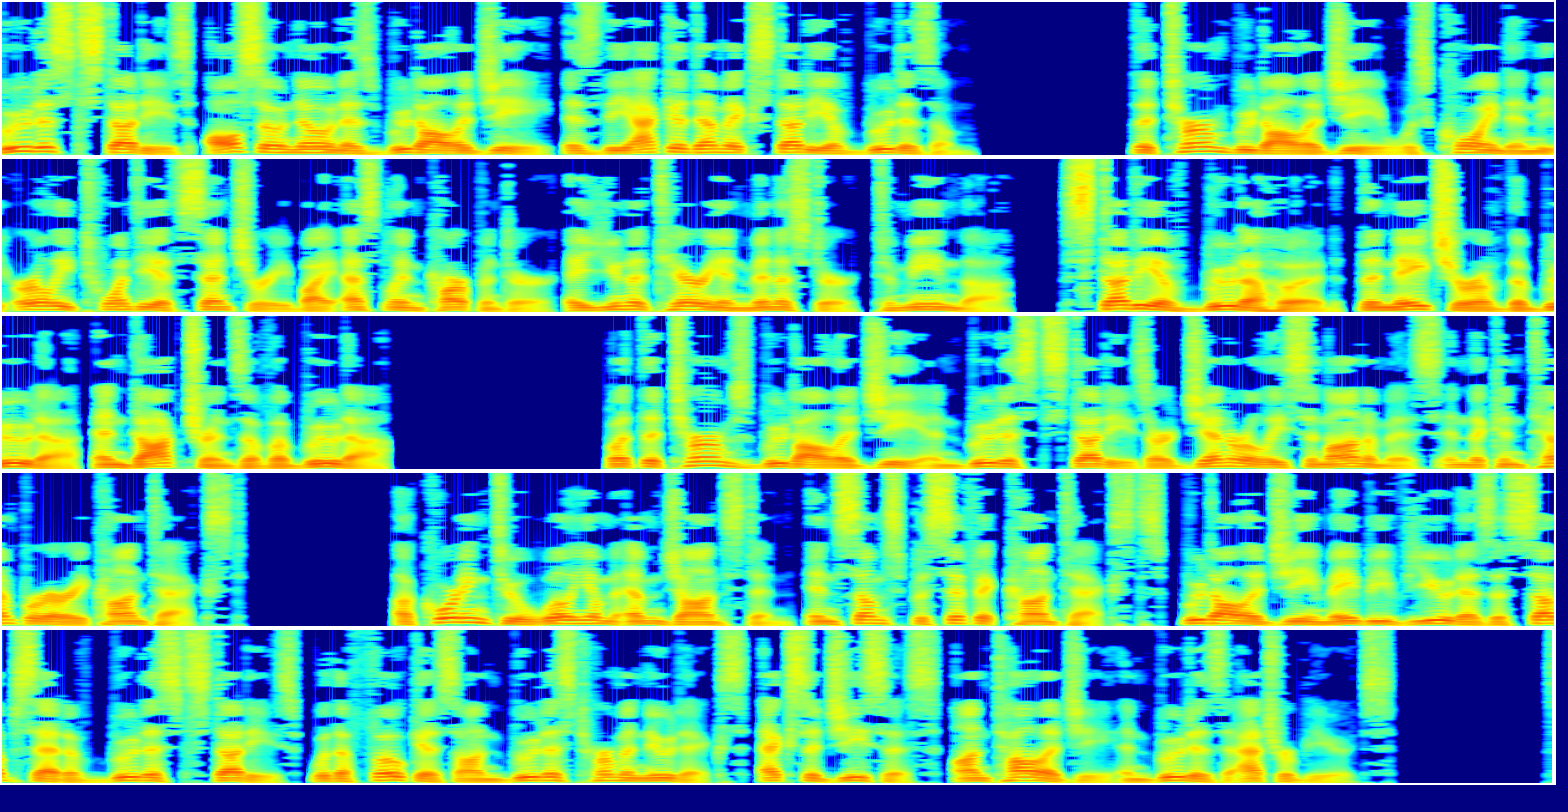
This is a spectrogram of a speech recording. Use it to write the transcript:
Buddhist studies, also known as Buddhology, is the academic study of Buddhism. The term Buddhology was coined in the early 20th century by Estlin Carpenter, a Unitarian minister, to mean the study of Buddhahood, the nature of the Buddha, and doctrines of a Buddha. But the terms Buddhology and Buddhist studies are generally synonymous in the contemporary context. According to William M. Johnston, in some specific contexts, Buddhology may be viewed as a subset of Buddhist studies, with a focus on Buddhist hermeneutics, exegesis, ontology and Buddha's attributes.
